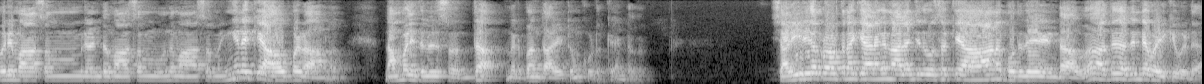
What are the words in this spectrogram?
ഒരു മാസം രണ്ടു മാസം മൂന്ന് മാസം ഇങ്ങനെയൊക്കെ ആവുമ്പോഴാണ് നമ്മൾ ഇതിലൊരു ശ്രദ്ധ നിർബന്ധമായിട്ടും കൊടുക്കേണ്ടത്. ശാരീരിക പ്രവർത്തനമൊക്കെ ആണെങ്കിൽ നാലഞ്ച് ദിവസമൊക്കെ ആണ് പൊതുവേ ഉണ്ടാവുക. അത് അതിന്റെ വഴിക്ക് വിടുക.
